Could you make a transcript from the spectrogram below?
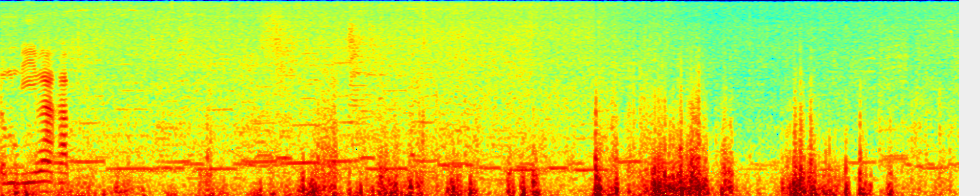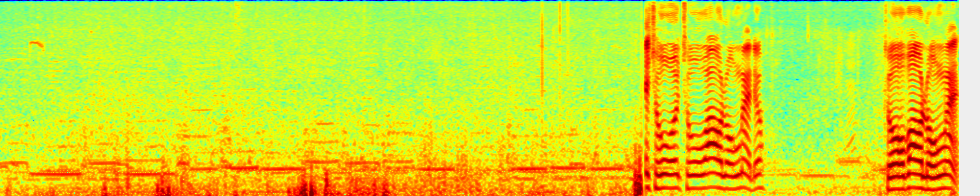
ลมดีมากครับ โชว์โชว์ว่าวลงหน่อยเดี๋ยวโชว์ว่าวลงหน่อย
